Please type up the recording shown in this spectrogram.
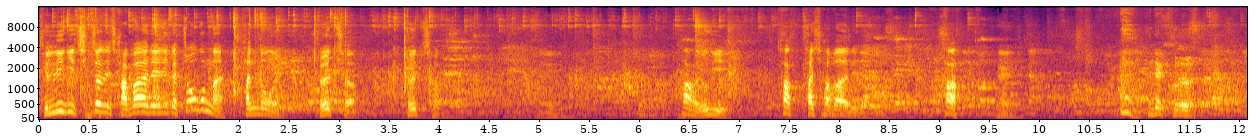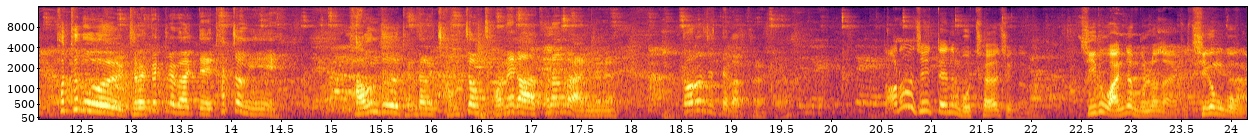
들리기 직전에 잡아야 되니까 조금만 반동을 그렇죠 그렇죠 네. 탁 여기. 탁 다시 잡아야 되잖아요. 탁. 네. 근데 그 커트볼 드라이브 백드라이브 할 때 타점이 바운드 된 다음에 정점 전에가 편한 거 아니면 떨어질 때가 편할까요? 떨어질 때는 못 쳐요 지금. 뒤로 완전 물러나야지 지금 공이.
